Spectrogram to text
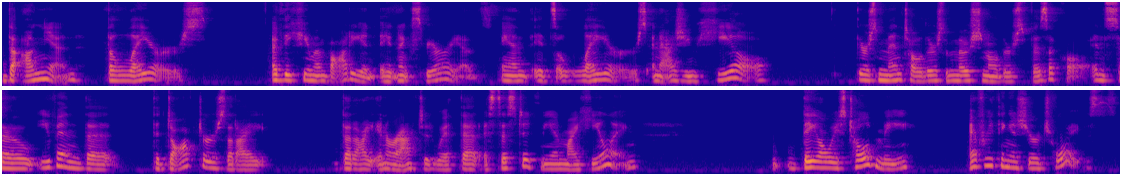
the onion, the layers of the human body and, and experience. And it's layers. And as you heal, there's mental, there's emotional, there's physical. And so even the the doctors that I that I interacted with that assisted me in my healing, they always told me everything is your choice.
